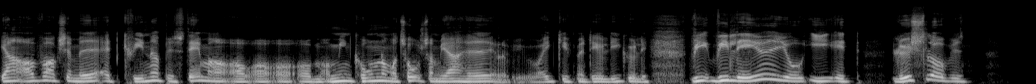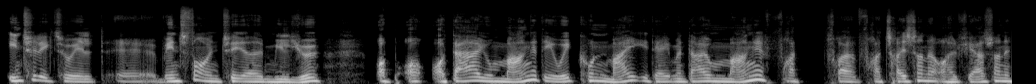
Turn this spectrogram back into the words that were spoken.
Jeg er opvokset med, at kvinder bestemmer, og, og, og, og, og min kone nummer to, som jeg havde, eller vi var ikke gift med, det er jo ligegyldigt. Vi, vi levede jo i et løsluppet, intellektuelt, øh, venstreorienteret miljø, og, og, og der er jo mange, det er jo ikke kun mig i dag, men der er jo mange fra fra, fra 60'erne og 70'erne,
